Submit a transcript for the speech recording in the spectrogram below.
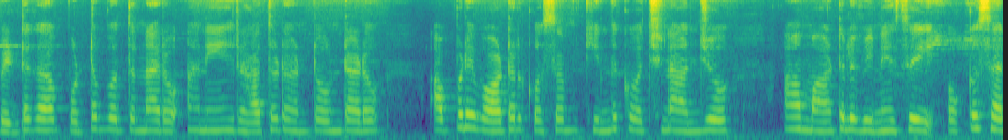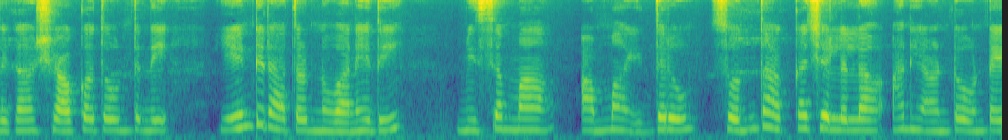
బిడ్డగా పుట్టబోతున్నారు అని రాతుడు అంటూ ఉంటాడు. అప్పుడే వాటర్ కోసం కిందకు వచ్చిన అంజు ఆ మాటలు వినేసి ఒక్కసారిగా షాక్ అవుతూ ఉంటుంది. ఏంటి రాతుడు నువ్వు అనేది? మిస్సమ్మ అమ్మ ఇద్దరు సొంత అక్క చెల్లెలా? అని అంటూ ఉంటే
